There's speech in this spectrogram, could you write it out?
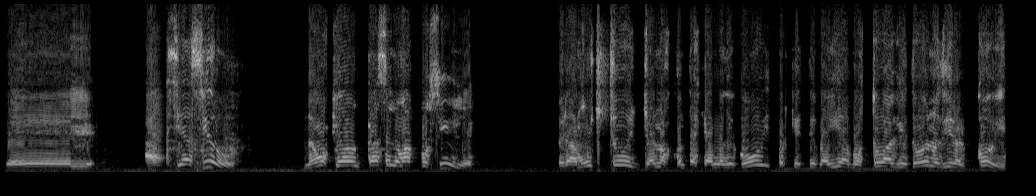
Eh, así ha sido. Nos hemos quedado en casa lo más posible. Pero a muchos ya nos contagiamos de COVID porque este país apostó a que todos nos diera el COVID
